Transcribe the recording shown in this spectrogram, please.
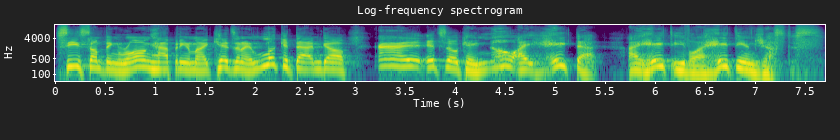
see something wrong happening to my kids and I look at that and go, eh, it's okay. No, I hate that. I hate the evil. I hate the injustice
